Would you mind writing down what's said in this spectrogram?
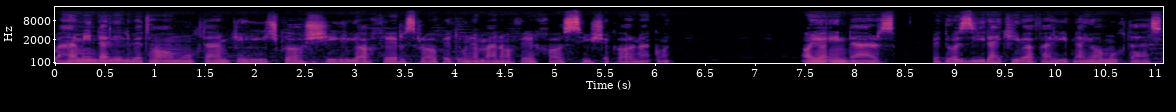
و همین دلیل به تو آموختم که هیچگاه شیر یا خرس را بدون منافع خاصی شکار نکن. آیا این درس به تو زیرکی و فریب نیاموخته است؟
